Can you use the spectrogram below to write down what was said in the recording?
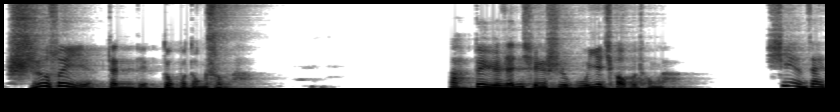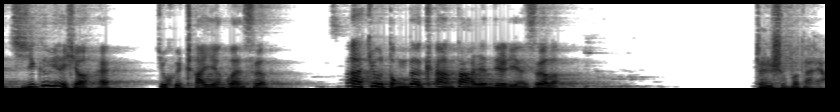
十岁也真的都不懂事啊！啊，对于人情世故一窍不通啊！现在几个月小孩就会察言观色了，啊，就懂得看大人的脸色了，真是不得了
